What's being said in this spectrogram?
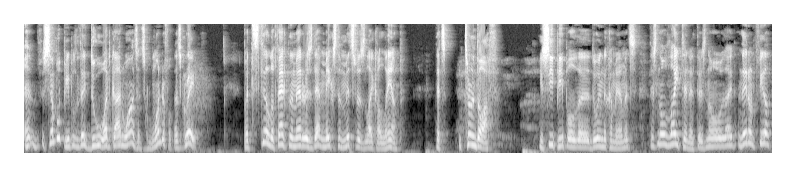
simple people, they do what God wants. It's wonderful. That's great. But still, the fact of the matter is that makes the mitzvahs like a lamp that's turned off. You see people uh, doing the commandments, there's no light in it. There's no light. And they don't feel,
